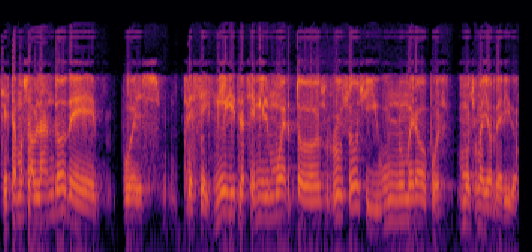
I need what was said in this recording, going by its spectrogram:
que estamos hablando de, pues, entre 6.000 y 13.000 muertos rusos y un número, pues, mucho mayor de heridos.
